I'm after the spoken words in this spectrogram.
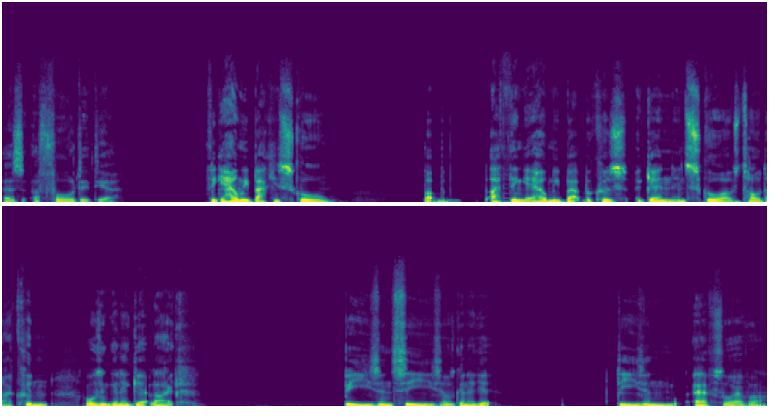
has afforded you? I think it held me back in school, but I think it held me back because again in school I was told I couldn't, I wasn't to get like B's and C's. I was to get D's and F's or whatever,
